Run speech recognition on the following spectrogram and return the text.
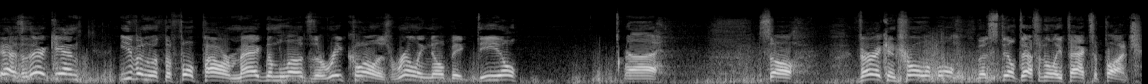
Yeah, so there again, even with the full power Magnum loads, the recoil is really no big deal. Uh, so, very controllable, but still definitely packs a punch.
